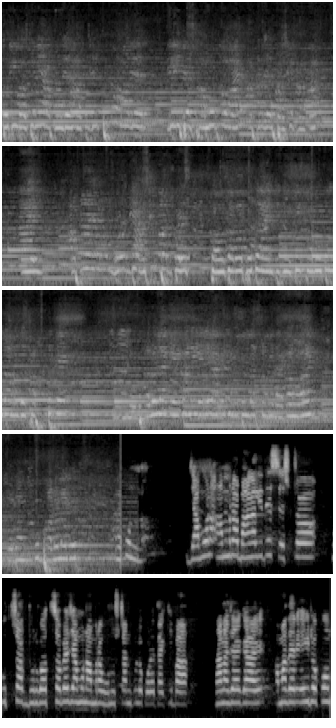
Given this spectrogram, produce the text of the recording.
প্রতি বছরই আপনাদের হাতে যেটুকু আমাদের দিলীপের সামর্থ্য হয় আপনাদের থাকা। তাই আপনারা যেমন ভোট দিয়ে আশীর্বাদ করে সহসভাপতি আইনটিডিউসি এখন যেমন আমরা বাঙালিদের শ্রেষ্ঠ উৎসব দুর্গোৎসবে যেমন আমরা অনুষ্ঠানগুলো করে থাকি বা নানা জায়গায় আমাদের এই রকম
